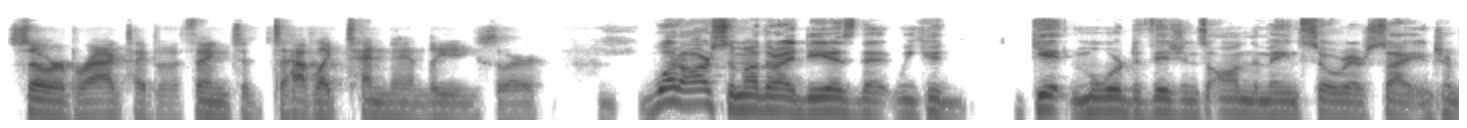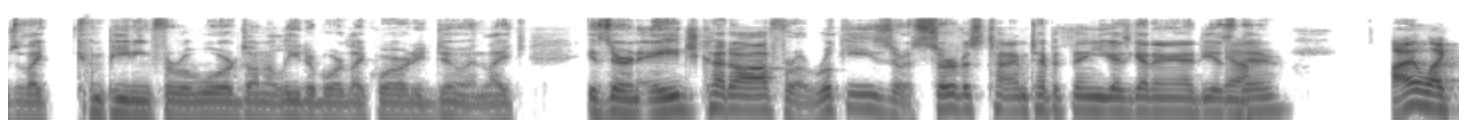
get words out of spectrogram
Sorare brag type of a thing to to have like 10 man leagues or what are some other ideas that we could get more divisions on the main Sorare site in terms of like competing for rewards on a leaderboard like we're already doing like is there an age cutoff or a rookies or a service time type of thing? You guys got any ideas yeah. there? I like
